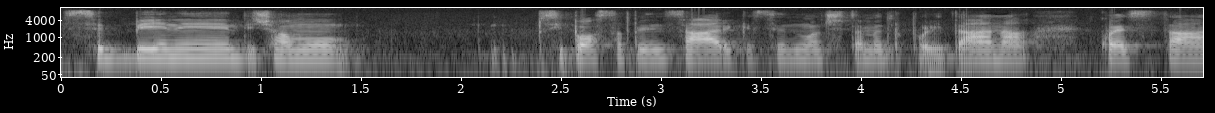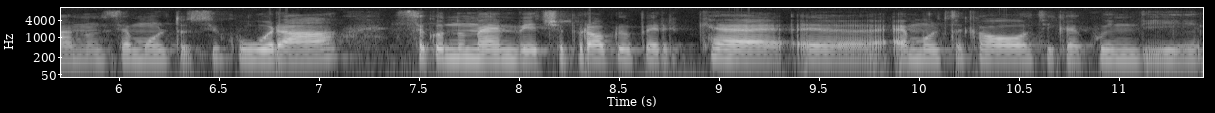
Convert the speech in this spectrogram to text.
sebbene diciamo si possa pensare che essendo una città metropolitana questa non sia molto sicura, secondo me invece proprio perché eh, è molto caotica e quindi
